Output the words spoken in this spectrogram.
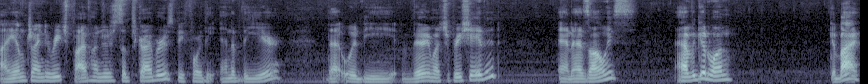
I am trying to reach 500 subscribers before the end of the year. That would be very much appreciated. And as always, have a good one. Goodbye.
